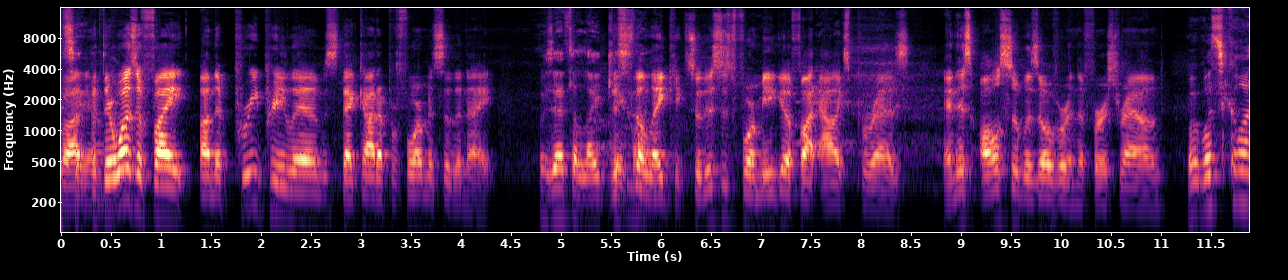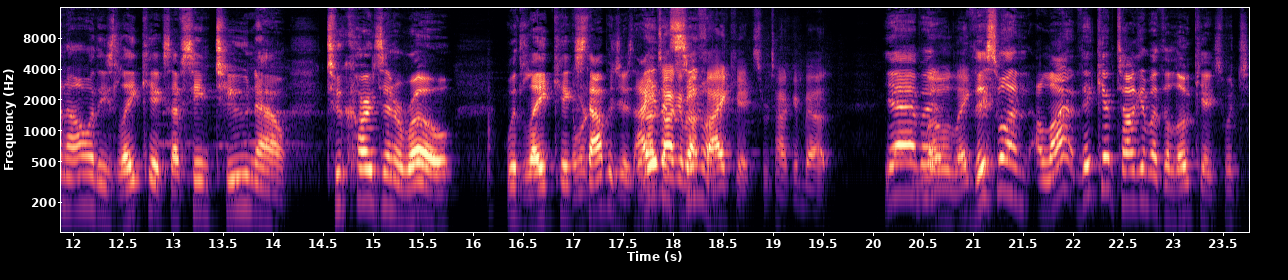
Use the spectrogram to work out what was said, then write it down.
fought. But there was a fight on the pre prelims that got a performance of the night. was that the leg kick? This is the leg kick. So this is Formiga fought Alex Perez, and this also was over in the first round. What, what's going on with these leg kicks? I've seen two now, two cards in a row with leg kick we're- stoppages. We're I not haven't talking seen about one. thigh kicks. We're talking about Yeah, but low leg this kick. one a lot. They kept talking about the low kicks, which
